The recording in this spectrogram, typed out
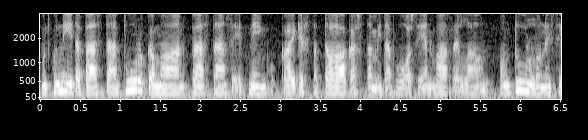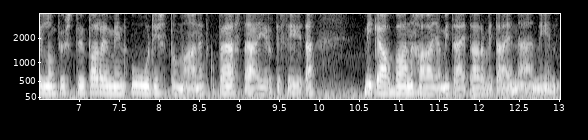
Mutta kun niitä päästään purkamaan, päästään siitä niin kuin kaikesta taakasta, mitä vuosien varrella on, on tullut, niin silloin pystyy paremmin uudistumaan. Et kun päästään irti siitä, mikä on vanhaa ja mitä ei tarvita enää, niin,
